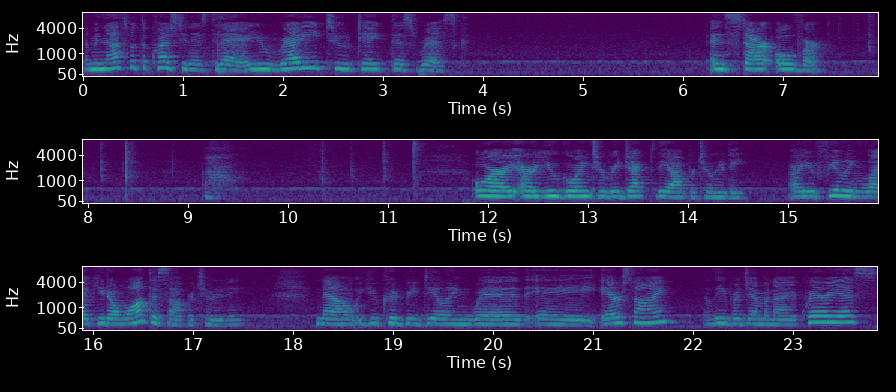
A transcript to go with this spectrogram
I mean, that's what the question is today. Are you ready to take this risk? And start over. Or are you going to reject the opportunity? Are you feeling like you don't want this opportunity? Now, you could be dealing with a air sign, Libra, Gemini, Aquarius,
